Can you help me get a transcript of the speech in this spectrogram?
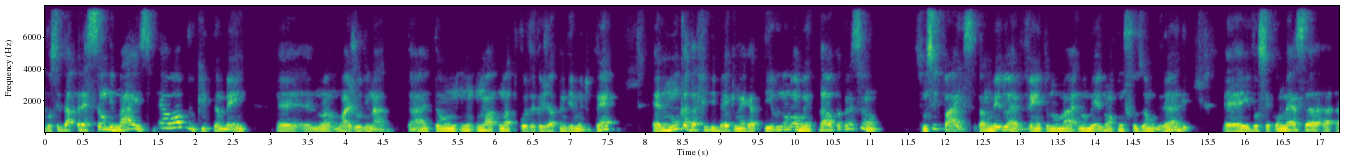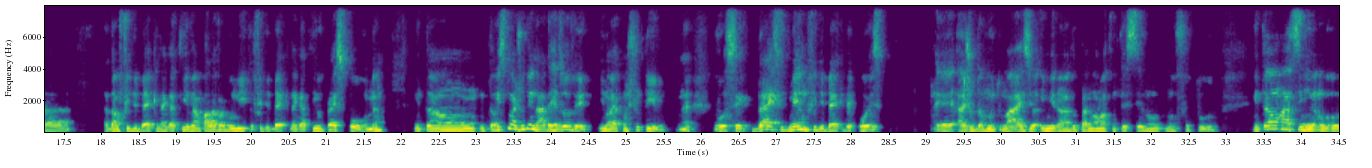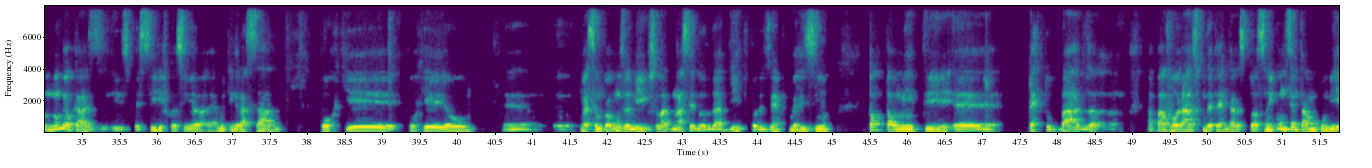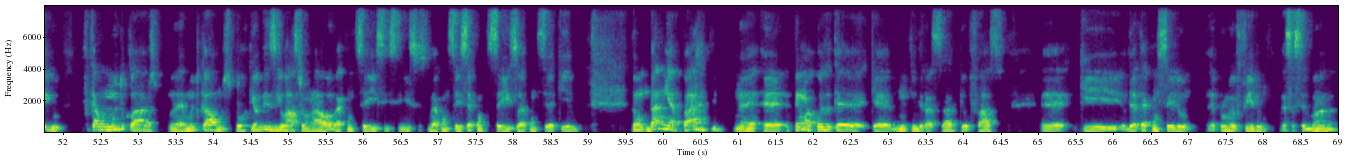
você dá pressão demais, é óbvio que também é, é não, ajuda em nada. Tá? Então, uma, uma coisa que eu já aprendi há muito tempo é nunca dar feedback negativo no momento da alta pressão. Isso não se faz. Você está no meio de um evento, no, no, meio de uma confusão grande, é, e você começa a a dar um feedback negativo, é uma palavra bonita, feedback negativo para expor, né? Então, então isso não ajuda em nada a resolver e não é construtivo, né? Você dar esse mesmo feedback depois é, ajuda muito mais e, e mirando para não acontecer no, no futuro. Então, assim, no meu caso específico, assim, é, muito engraçado porque porque eu, é, conversando com alguns amigos lá do Nascedor da DIT, por exemplo, como eles iam totalmente é, perturbados, apavorados com determinada situação, e quando sentavam comigo, ficavam muito claros, é, muito calmos, porque eu dizia o racional, vai acontecer isso, isso, isso, isso vai acontecer, se acontecer isso, vai acontecer aquilo. Então, da minha parte, né, é, tem uma coisa que é, que é muito engraçado que eu faço, é, que eu dei até conselho é, para o meu filho essa semana,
